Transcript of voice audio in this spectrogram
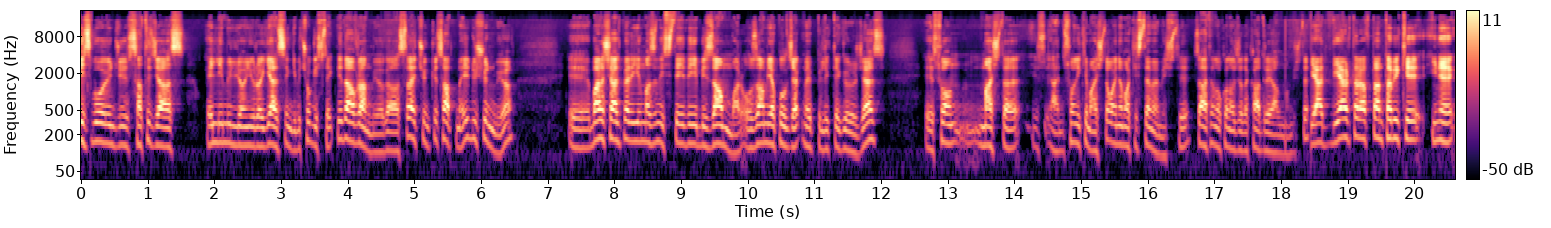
biz bu oyuncuyu satacağız, 50 milyon euro gelsin gibi çok istekli davranmıyor Galatasaray. Çünkü satmayı düşünmüyor. Barış Alper Yılmaz'ın istediği bir zam var. O zam yapılacak mı hep birlikte göreceğiz. Son maçta yani son iki maçta oynamak istememişti. Zaten Okan Hoca da kadroya almamıştı. Ya diğer taraftan tabii ki yine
